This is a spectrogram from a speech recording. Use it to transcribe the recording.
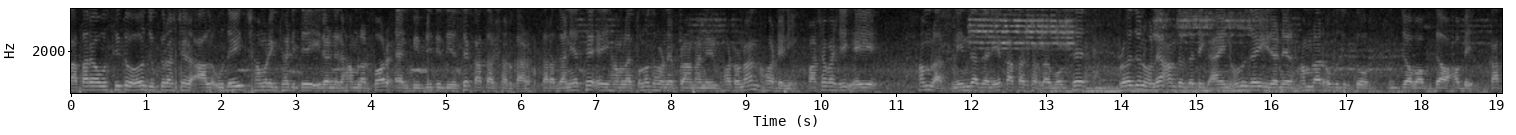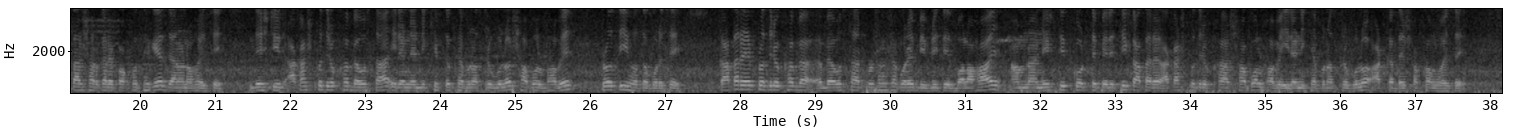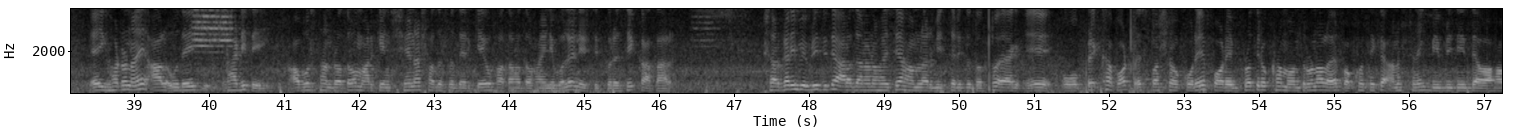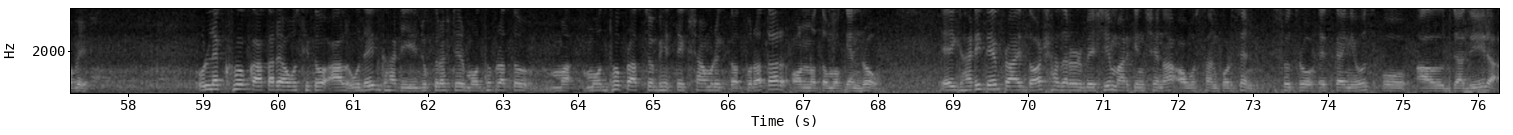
কাতারে অবস্থিত যুক্তরাষ্ট্রের আল উদেইদ সামরিক ঘাঁটিতে ইরানের হামলার পর এক বিবৃতি দিয়েছে কাতার সরকার। তারা জানিয়েছে, এই হামলায় কোনো ধরনের প্রাণহানির ঘটনা ঘটেনি। পাশাপাশি এই হামলার নিন্দা জানিয়ে কাতার সরকার বলছে, প্রয়োজন হলে আন্তর্জাতিক আইন অনুযায়ী ইরানের হামলার উপযুক্ত জবাব দেওয়া হবে। কাতার সরকারের পক্ষ থেকে জানানো হয়েছে, দেশটির আকাশ প্রতিরক্ষা ব্যবস্থা ইরানের নিক্ষিপ্ত ক্ষেপণাস্ত্রগুলো সফলভাবে প্রতিহত করেছে। কাতারের প্রতিরক্ষা ব্যবস্থার প্রশংসা করে বিবৃতিতে বলা হয়, আমরা নিশ্চিত করতে পেরেছি কাতারের আকাশ প্রতিরক্ষা সফলভাবে ইরানি ক্ষেপণাস্ত্রগুলো আটকাতে সক্ষম হয়েছে। এই ঘটনায় আল উদেইদ ঘাটিতে অবস্থানরত মার্কিন সেনা সদস্যদের কেউ হতাহত হয়নি বলে নিশ্চিত করেছে কাতার। সরকারি বিবৃতিতে আরও জানানো হয়েছে, হামলার বিস্তারিত তথ্য ও প্রেক্ষাপট স্পষ্ট করে পরে প্রতিরক্ষা মন্ত্রণালয়ের পক্ষ থেকে আনুষ্ঠানিক বিবৃতি দেওয়া হবে। উল্লেখ্য, কাতারে অবস্থিত আল উদেইদ ঘাঁটি যুক্তরাষ্ট্রের মধ্যপ্রাচ্য মধ্যপ্রাচ্য ভিত্তিক সামরিক তৎপরতার অন্যতম কেন্দ্র। এই ঘাঁটিতে প্রায় দশ হাজারের বেশি মার্কিন সেনা অবস্থান করছেন, সূত্র স্কাই নিউজ ও আল জাজিরা।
